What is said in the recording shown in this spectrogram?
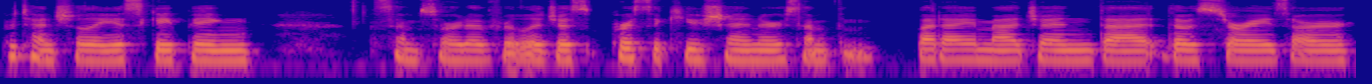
potentially escaping some sort of religious persecution or something. But I imagine that those stories are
